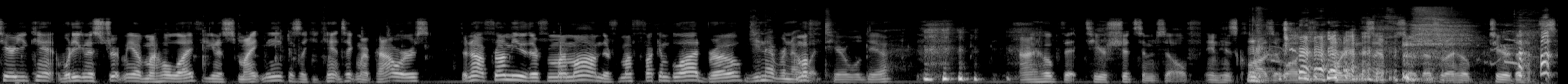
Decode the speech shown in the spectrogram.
Tyr, you can't. What are you gonna strip me of my whole life? You gonna smite me? Because like you can't take my powers. They're not from you. They're from my mom. They're from my fucking blood, bro. You never know I'm a what Tyr will do. I hope that Tyr shits himself in his closet while he's recording this episode. That's what I hope Tyr does.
